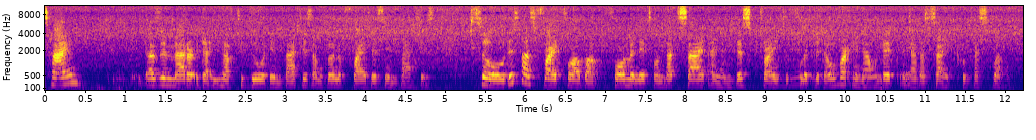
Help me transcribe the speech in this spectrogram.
time. It doesn't matter that you have to do it in batches. I'm going to fry this in batches. So this has fried for about four minutes on that side. I am just trying to flip it over and I'll let the other side cook as well.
